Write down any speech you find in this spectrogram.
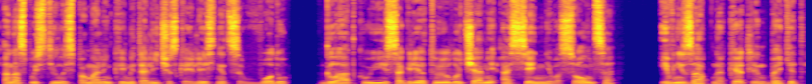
Она спустилась по маленькой металлической лестнице в воду гладкую и согретую лучами осеннего солнца, и внезапно Кэтлин Беккет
